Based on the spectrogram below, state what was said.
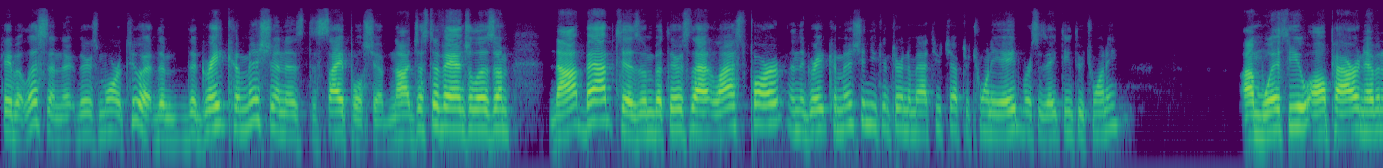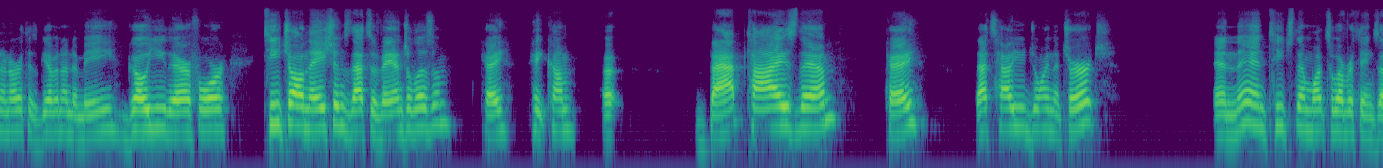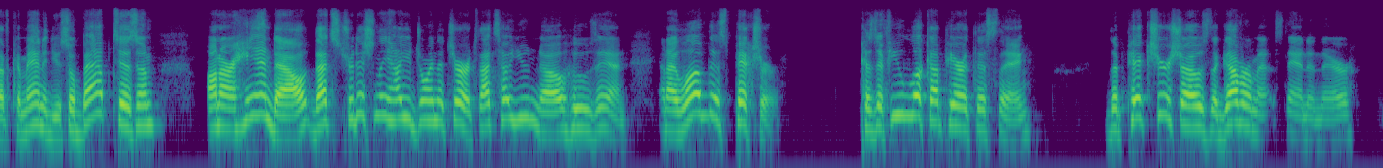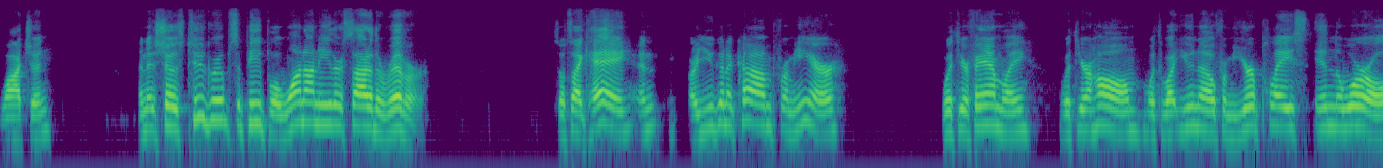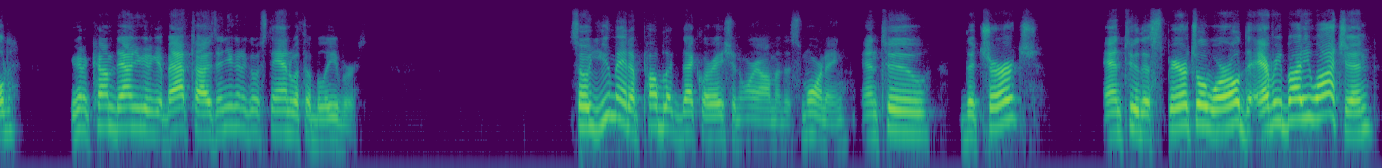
Okay, but listen, there, there's more to it. The, the Great Commission is discipleship, not just evangelism, not baptism, but there's that last part in the Great Commission. You can turn to Matthew chapter 28, verses 18 through 20. I'm with you. All power in heaven and earth is given unto me. Go ye therefore, teach all nations. That's evangelism. Okay. Hey, come uh, baptize them. Okay. That's how you join the church. And then teach them whatsoever things I've commanded you. So, baptism on our handout, that's traditionally how you join the church. That's how you know who's in. And I love this picture because if you look up here at this thing, the picture shows the government standing there watching, and it shows two groups of people, one on either side of the river. So it's like, hey, and are you going to come from here with your family, with your home, with what you know from your place in the world? You're going to come down, you're going to get baptized, and you're going to go stand with the believers. So you made a public declaration, Oriama, this morning, and to the church and to the spiritual world, to everybody watching,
